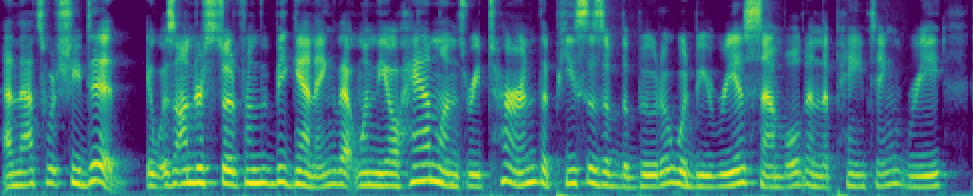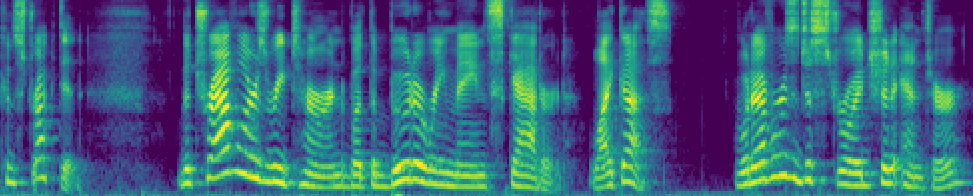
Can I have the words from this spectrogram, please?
And that's what she did. It was understood from the beginning that when the O'Hanlons returned, the pieces of the Buddha would be reassembled and the painting reconstructed. The travelers returned, but the Buddha remained scattered, like us. Whatever is destroyed should enter,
